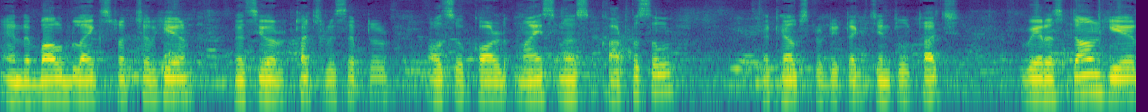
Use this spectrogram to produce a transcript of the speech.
and a bulb-like structure here. That's your touch receptor, also called Meissner's corpuscle, that helps to detect gentle touch. Whereas down here,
